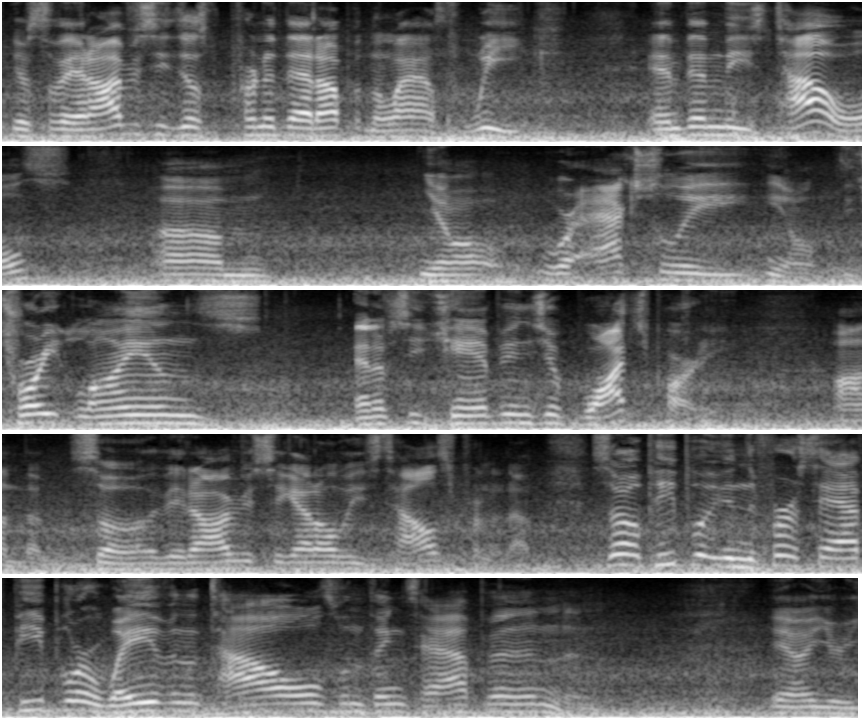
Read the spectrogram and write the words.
you know, so they had obviously just printed that up in the last week, and then these towels, um, you know, were actually you know Detroit Lions NFC Championship watch party on them. So they'd obviously got all these towels printed up. So people in the first half, people are waving the towels when things happen, and you know you're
